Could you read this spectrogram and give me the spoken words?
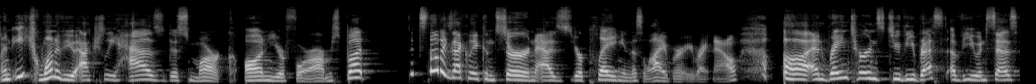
And each one of you actually has this mark on your forearms, but it's not exactly a concern as you're playing in this library right now. Uh, and Rain turns to the rest of you and says,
